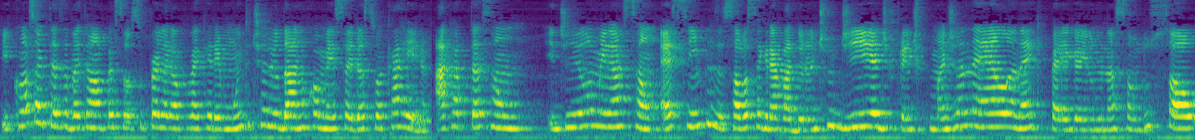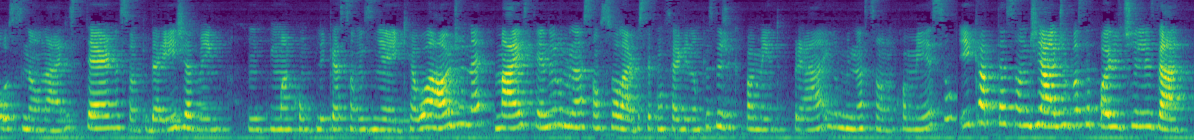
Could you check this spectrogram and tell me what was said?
E com certeza vai ter uma pessoa super legal que vai querer muito te ajudar no começo aí da sua carreira. A captação de iluminação é simples, é só você gravar durante o dia, de frente para uma janela, né, que pega a iluminação do sol, ou se não na área externa, só que daí já vem uma complicaçãozinha aí que é o áudio, né? Mas tendo iluminação solar, você consegue não precisa de equipamento para iluminação no começo. E captação de áudio você pode utilizar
